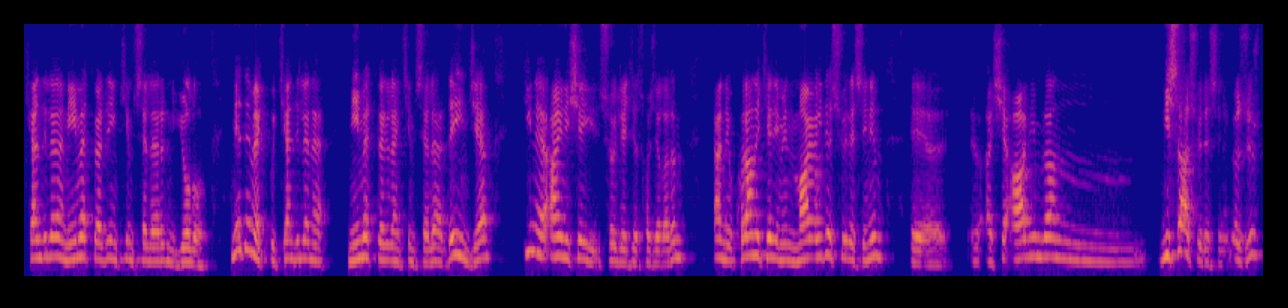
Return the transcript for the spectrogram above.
Kendilerine nimet verdiğin kimselerin yolu. Ne demek bu kendilerine nimet verilen kimseler deyince yine aynı şeyi söyleyeceğiz hocalarım. Yani Kur'an-ı Kerim'in Maide suresinin e, e, şey Ali İmran Nisa suresinin özür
